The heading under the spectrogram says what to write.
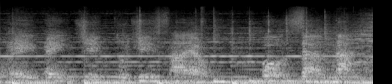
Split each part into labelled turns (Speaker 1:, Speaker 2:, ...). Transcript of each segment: Speaker 1: ao Rei bendito de Israel. Hosana!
